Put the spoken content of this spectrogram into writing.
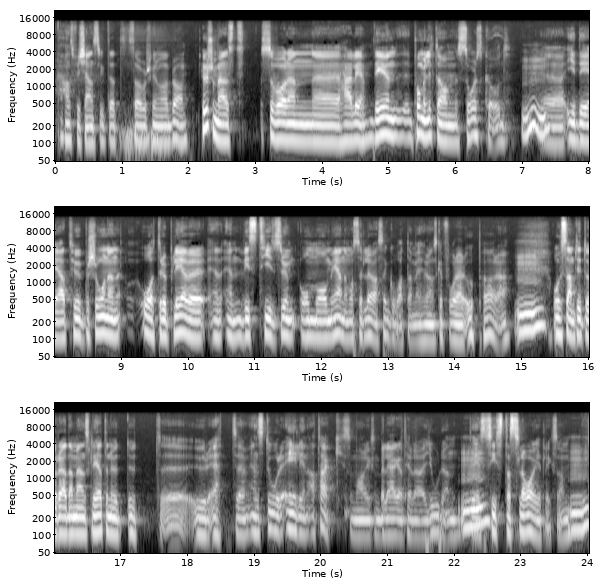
hans förtjänst att Star Wars-filmen var bra. Hur som helst så var den uh, härlig. Det är en, påminner lite om source code. Mm. Eh, I det att huvudpersonen återupplever en, en viss tidsrymd om och om igen och måste lösa gåtan med hur han ska få det här att upphöra. Mm. Och samtidigt då rädda mänskligheten ut, ut eh, ur ett, eh, en stor alien-attack som har liksom belägrat hela jorden. Mm. Det är sista slaget liksom.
